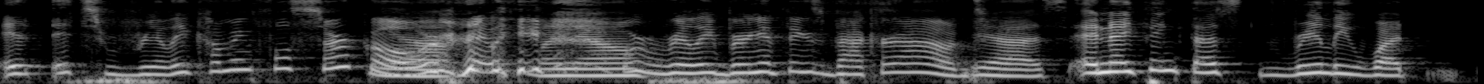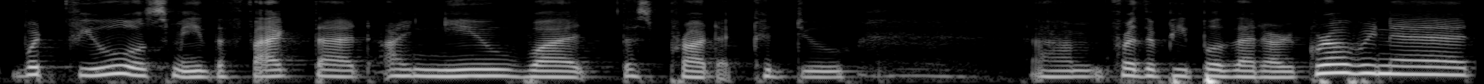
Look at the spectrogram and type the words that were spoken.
it, it's really coming full circle. Yeah, we're really, I know. we're really bringing things back around. Yes, and I think that's really what what fuels me the fact that I knew what this product could do um, for the people that are growing it,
